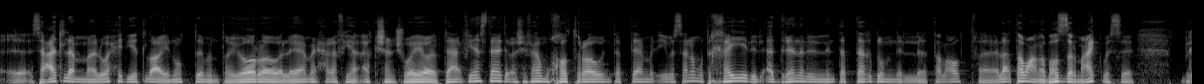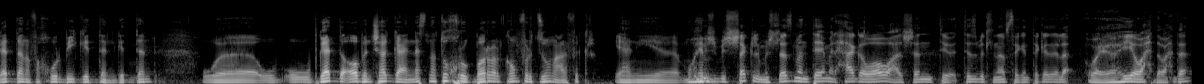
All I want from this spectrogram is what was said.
آه، ساعات لما الواحد يطلع ينط من طيارة ولا يعمل حاجة فيها اكشن شوية ولا بتاع في ناس تانية تبقى شايفاها مخاطرة وأنت بتعمل إيه بس أنا متخيل الأدرينالين اللي أنت بتاخده من الطلعات فلا طبعا أنا بهزر معاك بس بجد أنا فخور بيك جدا جدا وبجد آه بنشجع الناس إنها تخرج بره ال comfort zone على فكرة. يعني مهم. مش بالشكل مش لازم تعمل حاجة واو عشان تثبت لنفسك انت كده لا. هي واحدة واحدة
